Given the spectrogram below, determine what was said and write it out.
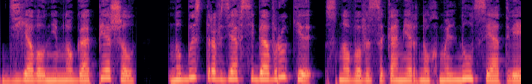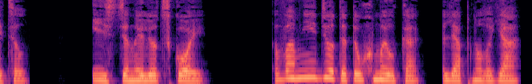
Дьявол немного опешил, но быстро взяв себя в руки, снова высокомерно ухмыльнулся и ответил. «Истинный людской!» «Вам не идет эта ухмылка», — ляпнула я.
